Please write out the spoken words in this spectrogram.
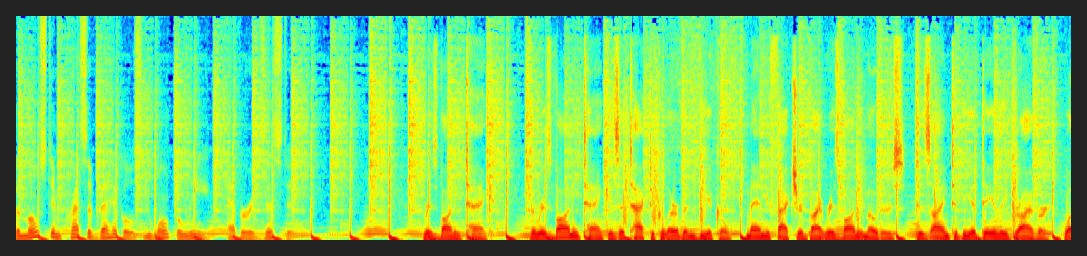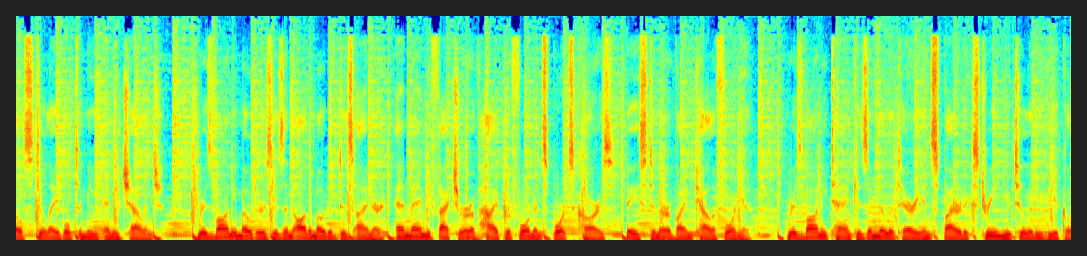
The most impressive vehicles you won't believe ever existed. Rizvani Tank. The Rizvani Tank is a tactical urban vehicle manufactured by Rizvani Motors, designed to be a daily driver while still able to meet any challenge. Rizvani Motors is an automotive designer and manufacturer of high-performance sports cars based in Irvine, California. Rizvani Tank is a military-inspired extreme utility vehicle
